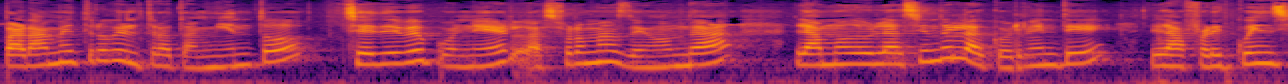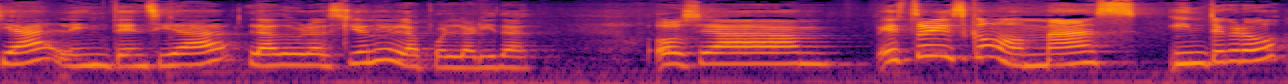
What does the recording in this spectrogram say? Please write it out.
parámetro del tratamiento, se debe poner las formas de onda, la modulación de la corriente, la frecuencia, la intensidad, la duración y la polaridad. O sea, esto es como más íntegro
